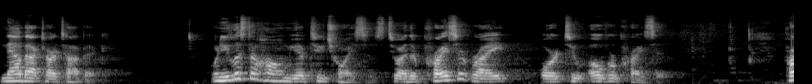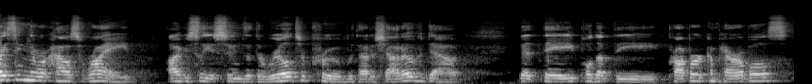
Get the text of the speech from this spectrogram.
Now back to our topic. When you list a home, you have two choices to either price it right or to overprice it. Pricing the house right obviously assumes that the realtor proved without a shadow of a doubt that they pulled up the proper comparables,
